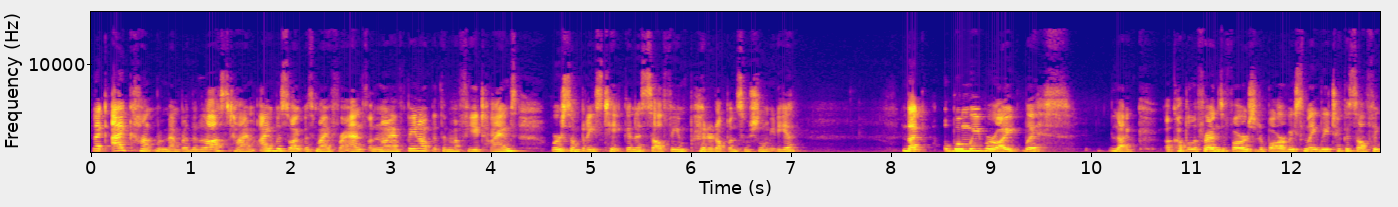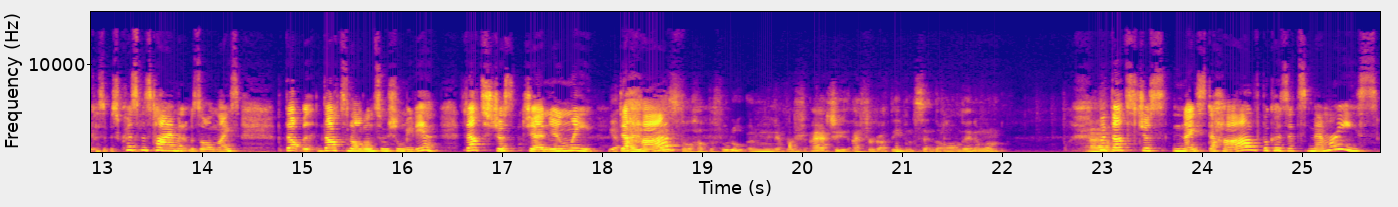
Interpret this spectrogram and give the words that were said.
Like I can't remember the last time I was out with my friends and now I've been out with them a few times where somebody's taken a selfie and put it up on social media. Like when we were out with like a couple of friends of ours at a bar recently, we took a selfie because it was Christmas time and it was all nice. But that was- that's not on social media. That's just genuinely Yeah, to I, I still have the photo, and we never. I actually I forgot to even send it on to anyone. Um, but that's just nice to have because it's memories.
